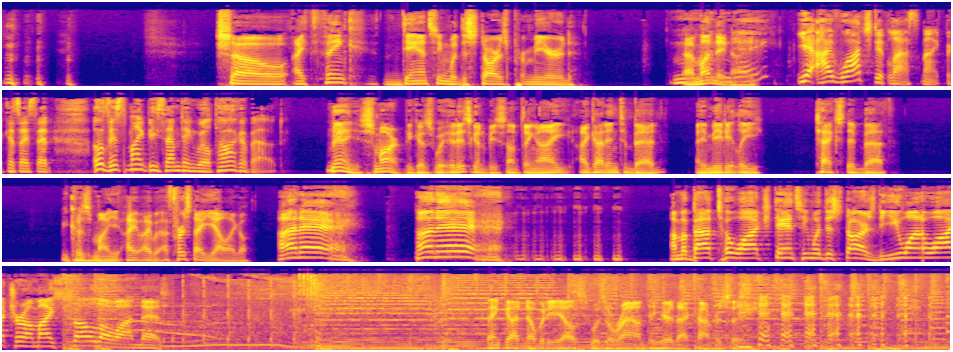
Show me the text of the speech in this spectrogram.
so I think Dancing with the Stars premiered uh, Monday night. Yeah, I watched it last night because I said, oh, this might be something we'll talk about. Yeah, you're smart because it is going to be something. I, I got into bed. I immediately texted Beth because my I, I first I yell. I go, honey, honey, I'm about to watch Dancing with the Stars. Do you want to watch or am I solo on this? Thank God nobody else was around to hear that conversation.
